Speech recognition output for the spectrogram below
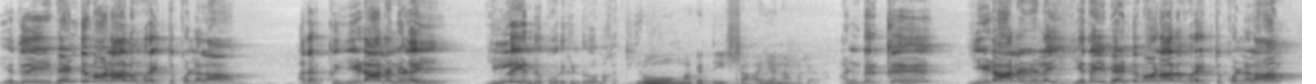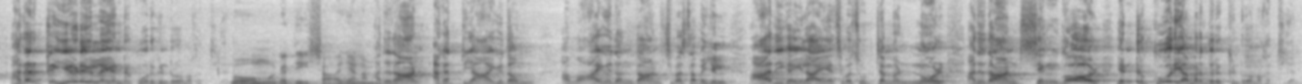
எது வேண்டுமானாலும் உரைத்துக் கொள்ளலாம். அதற்கு ஈடான நிலை இல்லை என்று கூறுகின்றோம் அகத்தியர் ஓம் அகதீஷாய நமக. அன்பிற்கு ஈடான நிலை எதை வேண்டுமானாலும் உரைத்துக் கொள்ளலாம். அதற்கு ஈடு இல்லை என்று கூறுகின்றோம் அகத்தியர் ஓம் அகதீஷாய நமக. அதுதான் அகத்திய ஆயுதம். அவ் ஆயுதந்தான் சிவசபையில் ஆதி கைலாய சிவசூற்றம்மன் நூல். அதுதான் செங்கோல் என்று கூறி அமர்ந்திருக்கின்றோம் அகத்தியன்.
